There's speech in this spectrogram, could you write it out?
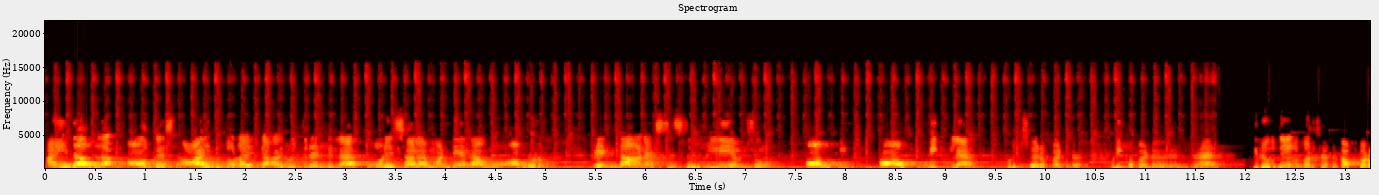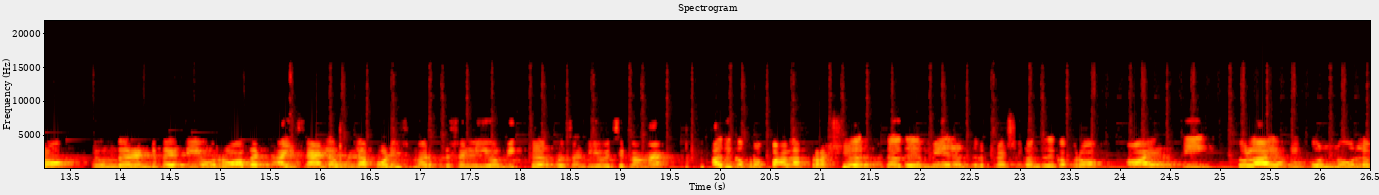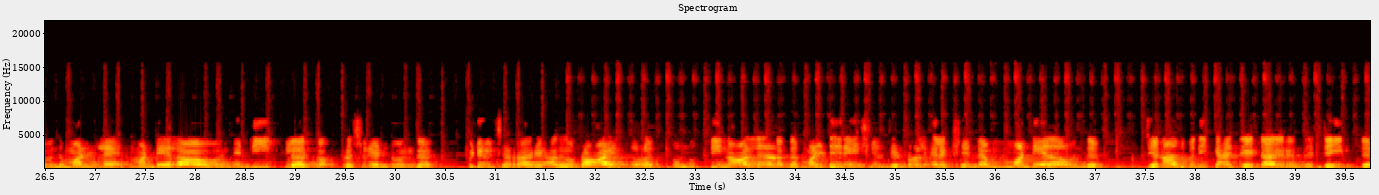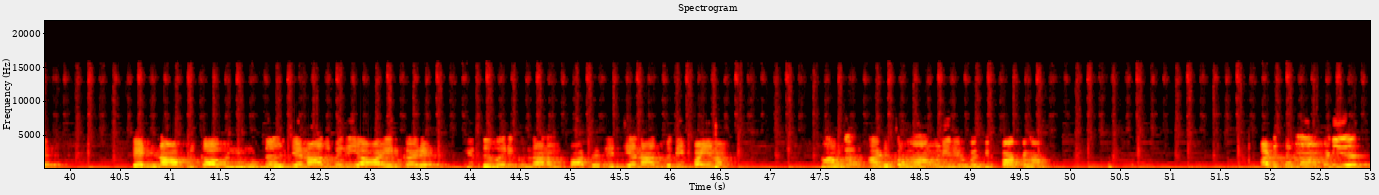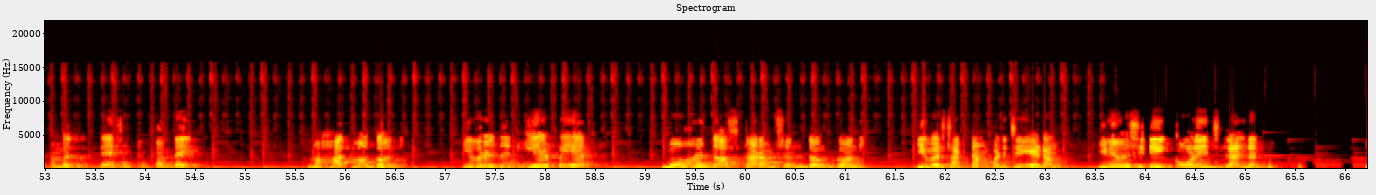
ஐந்தாவது ஆகஸ்ட் ஆயிரத்தி தொள்ளாயிரத்தி அறுபத்தி ரெண்டுல போலீஸால மண்டேலாவும் அவரோட ஃப்ரெண்டான சிசில் வில்லியம்ஸும் ஹாஃப் வீக்ல பிடிச்சிடப்பட்ட பிடிக்கப்பட்டவர் இருபத்தி ஏழு வருஷத்துக்கு அப்புறம் இவங்க ரெண்டு பேர்த்தையும் ராபர்ட் ஐஸ்லாண்ட்ல உள்ள பொலிஸ்மர் பிரசன்லையும் விக்டர் பிரிசன்லையும் வச்சிருக்காங்க. அதுக்கப்புறம் பல ப்ரெஷர் அதாவது மேலிடத்துல ப்ரெஷர் வந்ததுக்கு அப்புறம் ஆயிரத்தி தொள்ளாயிரத்தி தொண்ணூறுல வந்து மண்டே மண்டேலா வந்து டி கிளர்க் பிரசிடென்ட் வந்து விடுவிச்சிடுறாரு. அதுக்கப்புறம் ஆயிரத்தி தொள்ளாயிரத்தி தொண்ணூத்தி நாலுல நடந்த மல்டி ரேஷியல் ஜென்ரல் எலெக்ஷன்ல மண்டேலா வந்து ஜனாதிபதி கேண்டிடேட்டா இருந்து ஜெயித்து தென் ஆப்பிரிக்காவின் முதல் ஜனாதிபதியா ஆயிருக்காரு. இது வரைக்கும் தான் நம்ம பார்த்தது ஜனாதிபதி பயணம். வாங்க அடுத்த மாமனிதர் பத்தி பார்க்கலாம். அடுத்த மாமனிதர் நம்ம தேசத்தின் தந்தை மகாத்மா காந்தி. இவரது இயற்பெயர் மோகன்தாஸ் கரம்சந்த் காந்தி. இவர் சட்டம் படித்த இடம் யுனிவர்சிட்டி காலேஜ் லண்டன்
